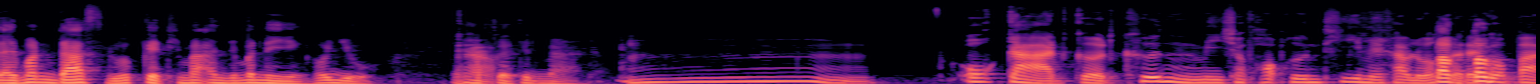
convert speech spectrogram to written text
diamond dust หรือว่าเกล็ดหิมะอัญมณีของเขาอยู่นะคครับเกิดขึ้นมาอืมโอกาสเกิดขึ้นมีเฉพาะพื้นที่ไหมครับ หรือว่าต้องเกิดได้ต้องทั่วไป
